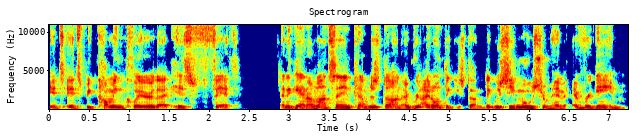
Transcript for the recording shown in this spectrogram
it's it's becoming clear that his fit. And again, I'm not saying Kemba's done. I, re- I don't think he's done. I think we see moves from him every game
